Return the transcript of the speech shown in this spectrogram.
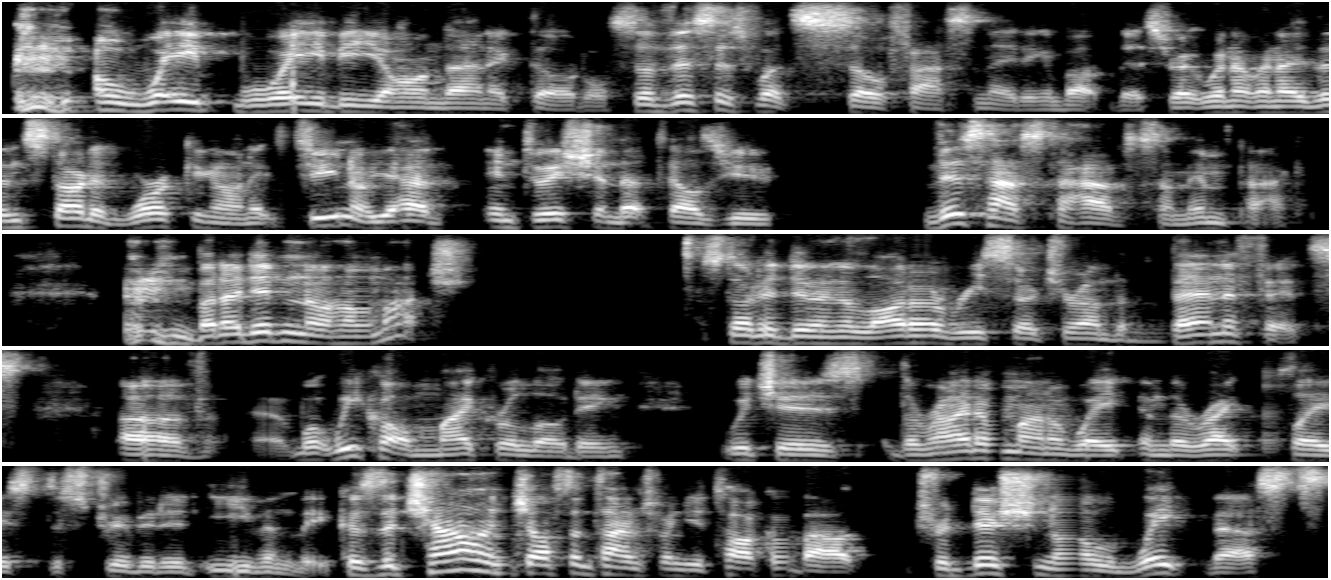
oh, way, way beyond anecdotal. So this is what's so fascinating about this, right? When I, when I then started working on it, so you know, you have intuition that tells you this has to have some impact, but I didn't know how much. Started doing a lot of research around the benefits of what we call microloading, which is the right amount of weight in the right place distributed evenly. Because the challenge, oftentimes, when you talk about traditional weight vests,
